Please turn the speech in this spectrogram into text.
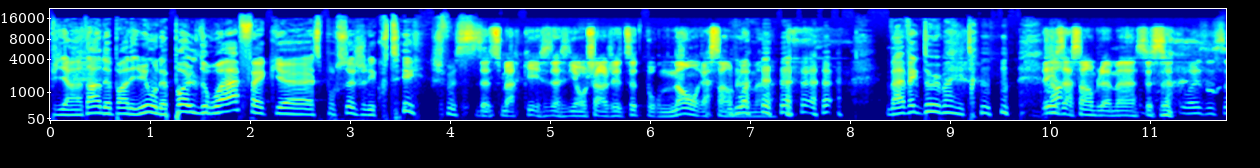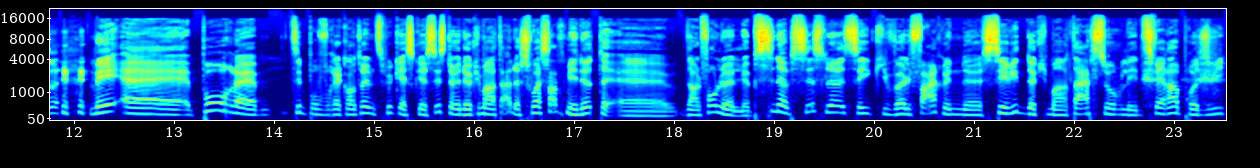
Puis en temps de pandémie, on n'a pas le droit, fait que euh, c'est pour ça que je l'ai écouté. je me suis dit... tu marqué Ils ont changé de titre pour non-rassemblement. ben avec deux mètres. Désassemblement, c'est ça. oui, c'est ça. Mais euh, pour, euh, pour vous raconter un petit peu qu'est-ce que c'est, c'est un documentaire de 60 minutes. dans le fond, le, le synopsis, c'est qu'ils veulent faire une série de documentaires sur les différents produits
